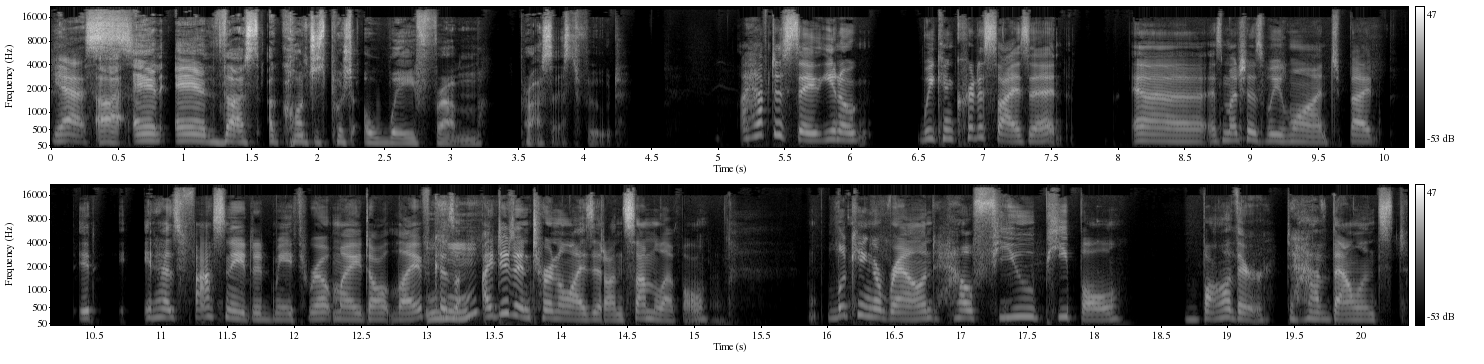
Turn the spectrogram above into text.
Yes. uh, and and thus a conscious push away from processed food. I have to say, you know, we can criticize it uh, as much as we want, but it it has fascinated me throughout my adult life because Mhm. I did internalize it on some level. Looking around, how few people bother to have balanced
